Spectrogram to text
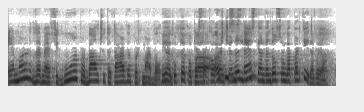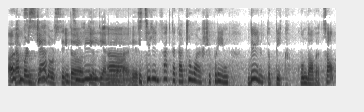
emër dhe me figurë përballë qytetarve për të marrë votën. Jo, e kuptoj, po për sa kohë kanë që në listë janë vendosur nga partitë, apo jo? Janë përzgjedhur si të tillë të jenë në listë. I cili në fakt e ka çuar Shqipërinë deri në këtë pikë ku ndodhet sot,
